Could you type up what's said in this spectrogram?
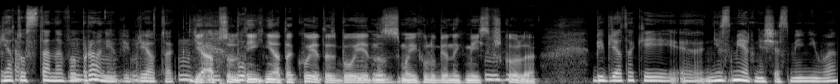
Ja tam- tu stanę w obronie Mhm, bibliotek. mhm, Ja absolutnie Bo- ich nie atakuję, to jest było jedno z moich ulubionych miejsc w Mhm. szkole. Biblioteki e, niezmiernie się zmieniły.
